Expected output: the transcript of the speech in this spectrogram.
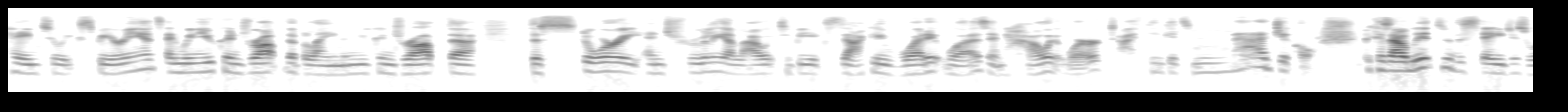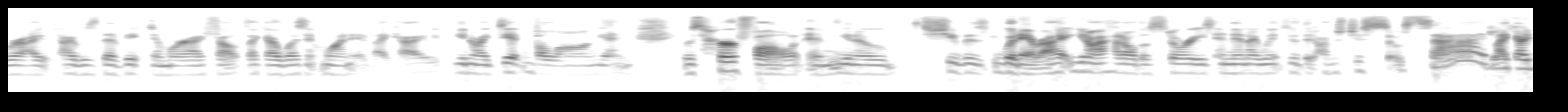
came to experience. And when you can drop the blame and you can drop the, the story and truly allow it to be exactly what it was and how it worked, I think it's magical because I went through the stages where I, I was the victim, where I felt like I wasn't wanted, like I, you know, I didn't belong and it was her fault. And, you know, she was whatever. I, you know, I had all those stories, and then I went through that. I was just so sad. Like I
